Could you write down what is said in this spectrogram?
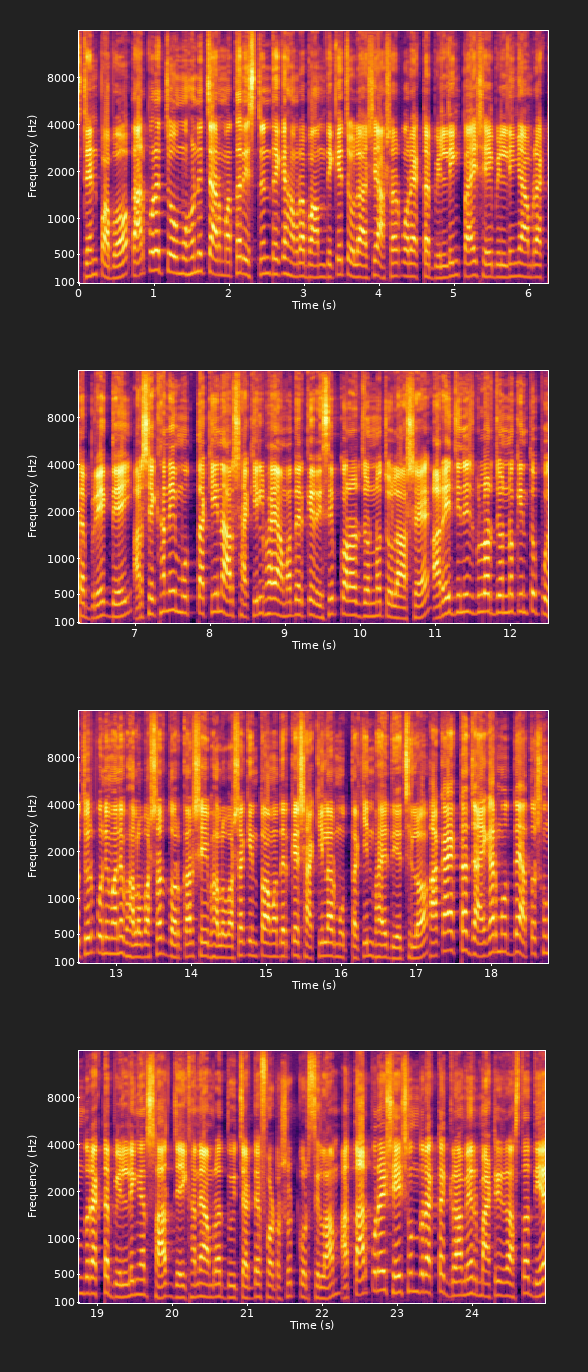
স্ট্যান্ড পাবো। তারপরে চৌমোহনী চার মাথার স্ট্যান্ড থেকে আমরা বাম দিকে চলে আসি। আসার পরে একটা বিল্ডিং পাই, সেই বিল্ডিং এ আমরা একটা ব্রেক দেই। আর সেখানেই মুত্তাকিন আর শাকিল ভাই আমাদেরকে রিসিভ করার জন্য চলে আসে। আর এই জিনিসগুলোর জন্য কিন্তু প্রচুর পরিমাণে ভালোবাসার দরকার। সেই ভালোবাসা কিন্তু আমাদেরকে শাকিল আর মুত্তাকিন ভাই দিয়েছিল। ফাঁকা একটা জায়গার মধ্যে এত সুন্দর একটা বিল্ডিং এর সাথ যেখানে আমরা দুই চারটে ফটোশুট করছিলাম। আর তারপরে সেই সুন্দর একটা গ্রামের মাটির রাস্তা দিয়ে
